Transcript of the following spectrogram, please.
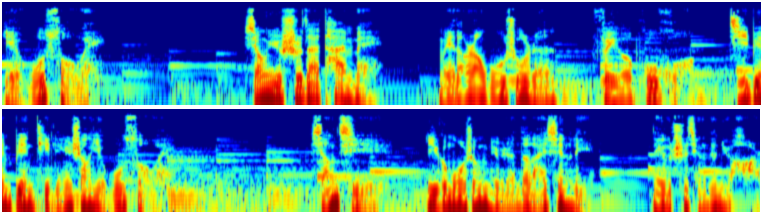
也无所谓。相遇实在太美。”美到让无数人飞蛾扑火，即便遍体鳞伤也无所谓。想起一个陌生女人的来信里，那个痴情的女孩，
